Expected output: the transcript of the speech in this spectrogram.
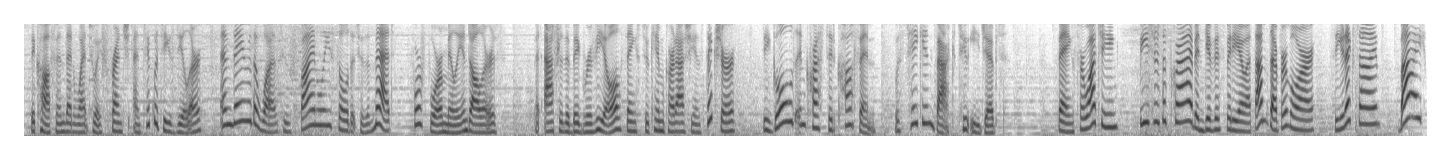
The coffin then went to a French antiquities dealer, and they were the ones who finally sold it to the Met for $4 million. But after the big reveal, thanks to Kim Kardashian's picture, the gold encrusted coffin was taken back to Egypt. Thanks for watching! Be sure to subscribe and give this video a thumbs up for more. See you next time! Bye!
